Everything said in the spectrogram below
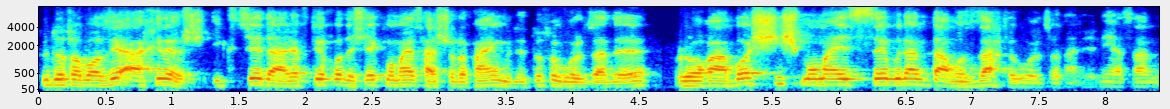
تو دو تا بازی اخیرش ایکس جی دریافتی خودش یک ممیز 85 بوده دو تا گل زده. رقبا 6 ممیز 3 بودن 12 تا گل زدن. یعنی اصلا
